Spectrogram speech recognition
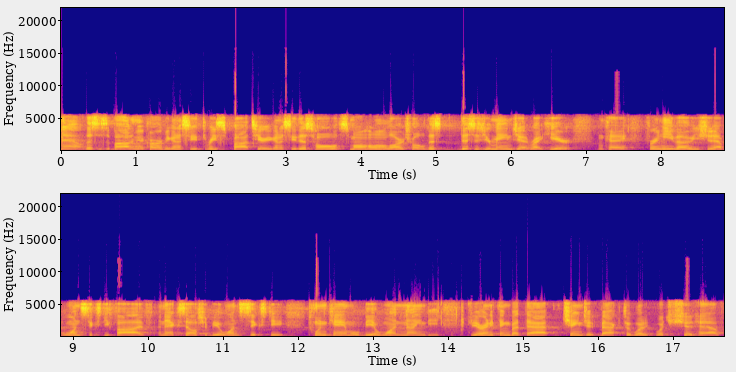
Now, this is the bottom of your carb. You're going to see three spots here. You're going to see this hole, small hole, and a large hole. This this is your main jet right here. Okay. For an Evo, you should have 165. An XL should be a 160. Twin cam will be a 190. If you're anything but that, change it back to what what you should have.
